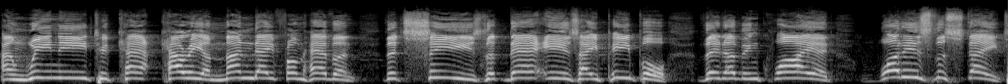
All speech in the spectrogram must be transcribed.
And we need to ca- carry a mandate from heaven that sees that there is a people that have inquired what is the state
